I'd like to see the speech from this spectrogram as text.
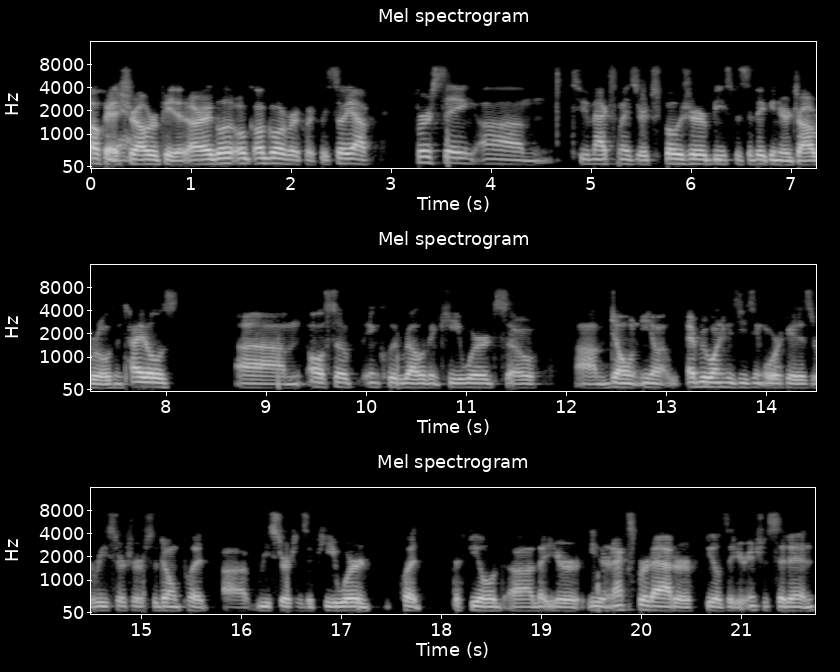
Okay, yeah. sure. I'll repeat it. All right, go, I'll go over it quickly. So yeah, first thing um, to maximize your exposure, be specific in your job roles and titles. Um, also include relevant keywords. So um, don't, you know, everyone who's using ORCID is a researcher, so don't put uh, research as a keyword. Put the field uh, that you're either an expert at or fields that you're interested in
